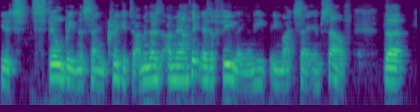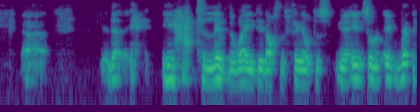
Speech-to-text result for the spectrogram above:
you know, still being the same cricketer. I mean, there's, I mean, I think there's a feeling, and he, he might say it himself, that uh, that he had to live the way he did off the field. To, you know, it sort of it,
